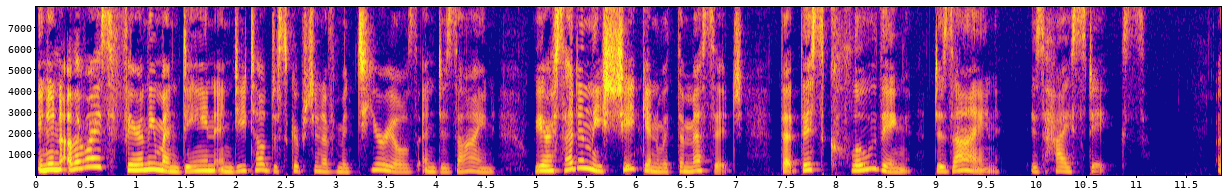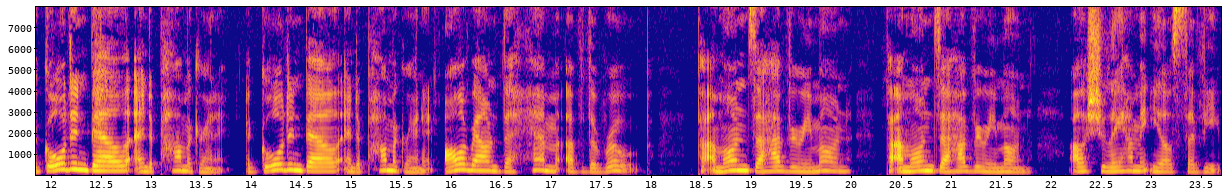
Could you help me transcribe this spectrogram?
In an otherwise fairly mundane and detailed description of materials and design, we are suddenly shaken with the message that this clothing design is high stakes. A golden bell and a pomegranate, a golden bell and a pomegranate all around the hem of the robe. Pa'amon zahav v'rimon, Pa'amon zahav v'rimon, al shulei ha'me'il saviv.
